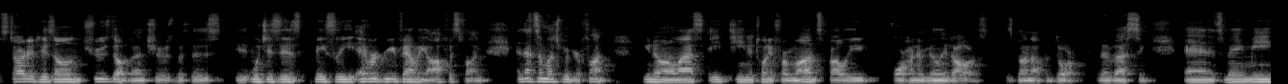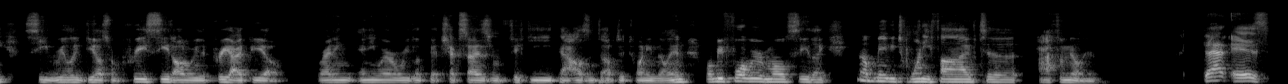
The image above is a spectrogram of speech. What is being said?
started his own Trousdale Ventures with his, which is his basically evergreen family office fund, and that's a much bigger fund. You know, in the last 18 to 24 months, probably 400 million dollars has gone out the door in investing, and it's made me see really deals from pre-seed all the way to pre-IPO. Writing anywhere we looked at check sizes from 50,000 to up to 20 million, or before we were mostly like, you know, maybe 25 to half a million. That is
